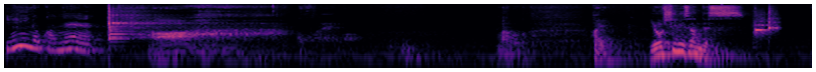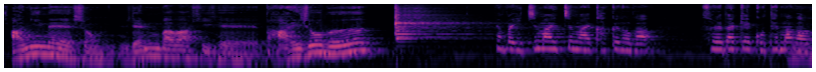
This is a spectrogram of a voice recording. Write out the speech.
いいのかね？ああこれも。なるほど。はい。吉見さんです。アニメーション現場は疲弊。大丈夫？やっぱり一枚一枚描くのがそれだけこう手間が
